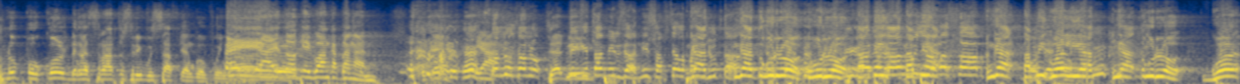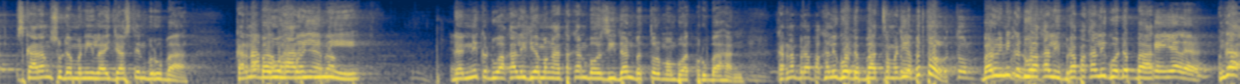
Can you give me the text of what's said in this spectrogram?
lu pukul dengan 100 ribu sub yang gue punya. Eh, ya itu oke, gue angkat tangan. Eh, Ya. tar dulu, tar dulu. Jadi- Nikita Mirzani subsnya 8 Enggak, juta. enggak tunggu dulu, tunggu dulu. Nggak tapi tapi Sab. enggak, tapi Oh, gue jatuh. lihat enggak, tunggu dulu. Gue sekarang sudah menilai Justin berubah. Karena Kenapa baru hari ini dan ini kedua kali dia mengatakan bahwa Zidane betul membuat perubahan. Karena berapa kali gue debat sama dia, betul. Baru ini kedua kali, berapa kali gue debat. Ngeyel ya? Enggak,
